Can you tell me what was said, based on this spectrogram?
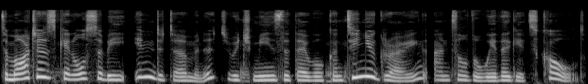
Tomatoes can also be indeterminate, which means that they will continue growing until the weather gets cold.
